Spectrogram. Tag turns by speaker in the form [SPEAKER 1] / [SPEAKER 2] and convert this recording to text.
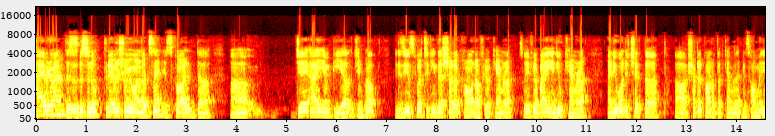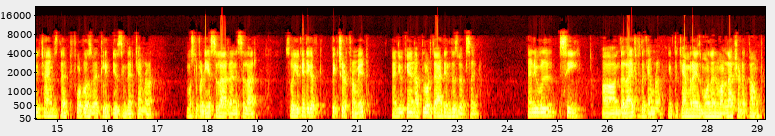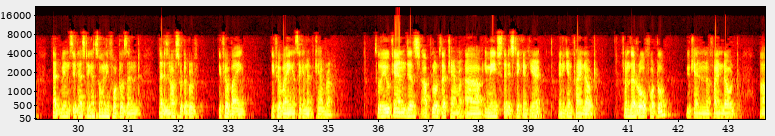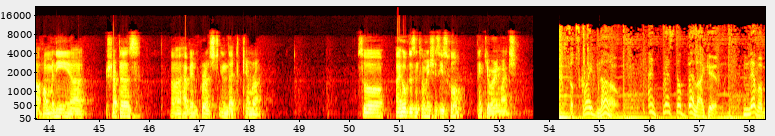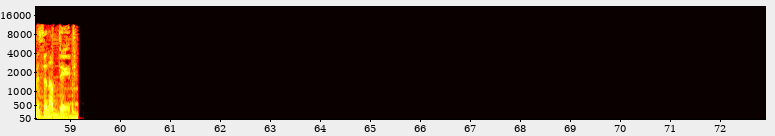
[SPEAKER 1] Hi everyone, this is Mr. Today I will show you one website. It's called uh, uh, JIMPL, Jimpel. It is used for checking the shutter count of your camera. So if you're buying a new camera and you want to check the uh, shutter count of that camera, that means how many times that photos were clicked using that camera, mostly for DSLR and SLR. So you can take a picture from it and you can upload that in this website. And you will see uh, the life of the camera. If the camera is more than 1 lakh shutter count, that means it has taken so many photos and that is not suitable if you're buying if you're buying a second-hand camera. So you can just upload the camera uh, image that is taken here and you can find out. From the raw photo you can find out uh, how many uh, shutters uh, have been pressed in that camera. So I hope this information is useful. Thank you very much.
[SPEAKER 2] Subscribe now and press the bell icon. Never miss an update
